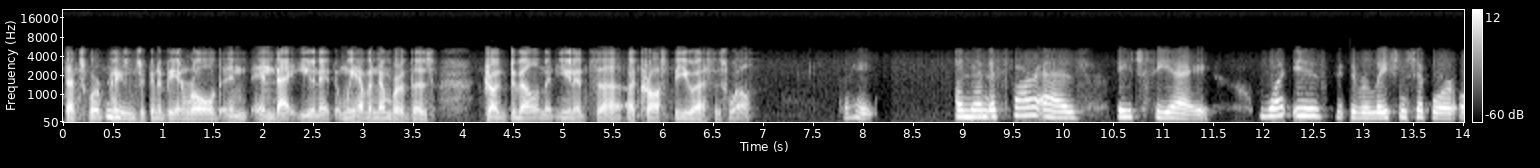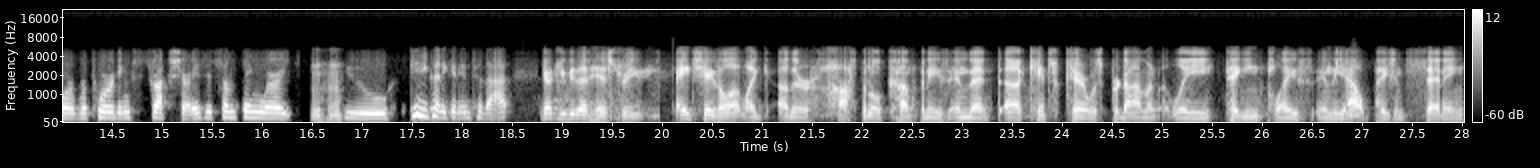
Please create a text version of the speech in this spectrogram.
That's where mm-hmm. patients are going to be enrolled in in that unit, and we have a number of those drug development units uh, across the U.S. as well. Great. And then as far as HCA, what is the, the relationship or, or reporting structure? Is it something where mm-hmm. you can you kind of get into that? Yeah, I'll give you that history. HCA is a lot like other hospital companies in that uh, cancer care was predominantly taking place in the outpatient setting,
